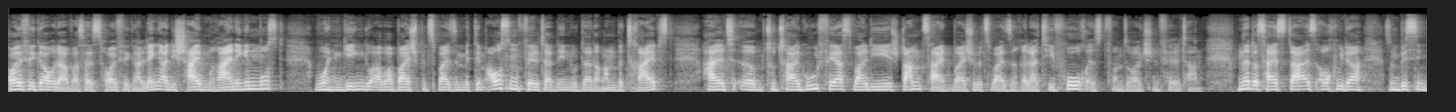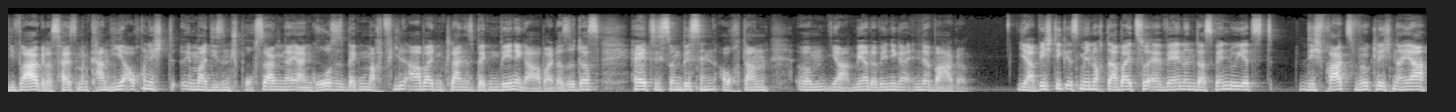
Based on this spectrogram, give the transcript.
häufiger oder was heißt häufiger, länger die Scheiben reinigen musst, wohingegen du aber beispielsweise mit dem Außenfilter, den du da daran betreibst, halt äh, total gut fährst, weil die Standzeit beispielsweise relativ hoch ist von solchen Filtern. Ne, das heißt, da ist auch wieder so ein bisschen die Waage. Das heißt, man kann hier auch nicht immer diesen Spruch sagen, naja, ein großes Becken macht viel Arbeit, ein kleines Becken wenig Arbeit. Also das hält sich so ein bisschen auch dann ja, mehr oder weniger in der Waage. Ja, wichtig ist mir noch dabei zu erwähnen, dass wenn du jetzt dich fragst wirklich, naja,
